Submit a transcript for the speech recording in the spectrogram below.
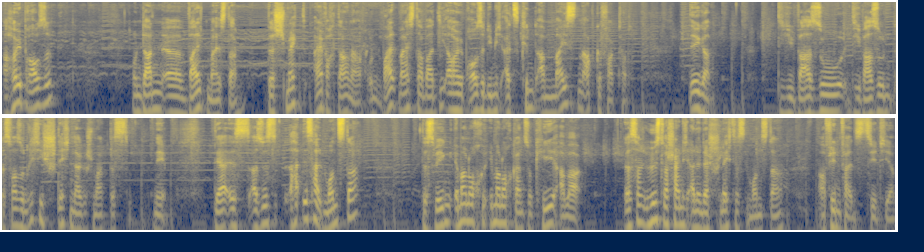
Ahoi Brause und dann äh, Waldmeister. Das schmeckt einfach danach. Und Waldmeister war die Ahoi Brause, die mich als Kind am meisten abgefuckt hat. Digga. Die war so, die war so, das war so ein richtig stechender Geschmack. Das, nee. Der ist, also ist, ist halt Monster. Deswegen immer noch, immer noch ganz okay, aber das ist höchstwahrscheinlich eine der schlechtesten Monster. Auf jeden Fall ins C-Tier.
